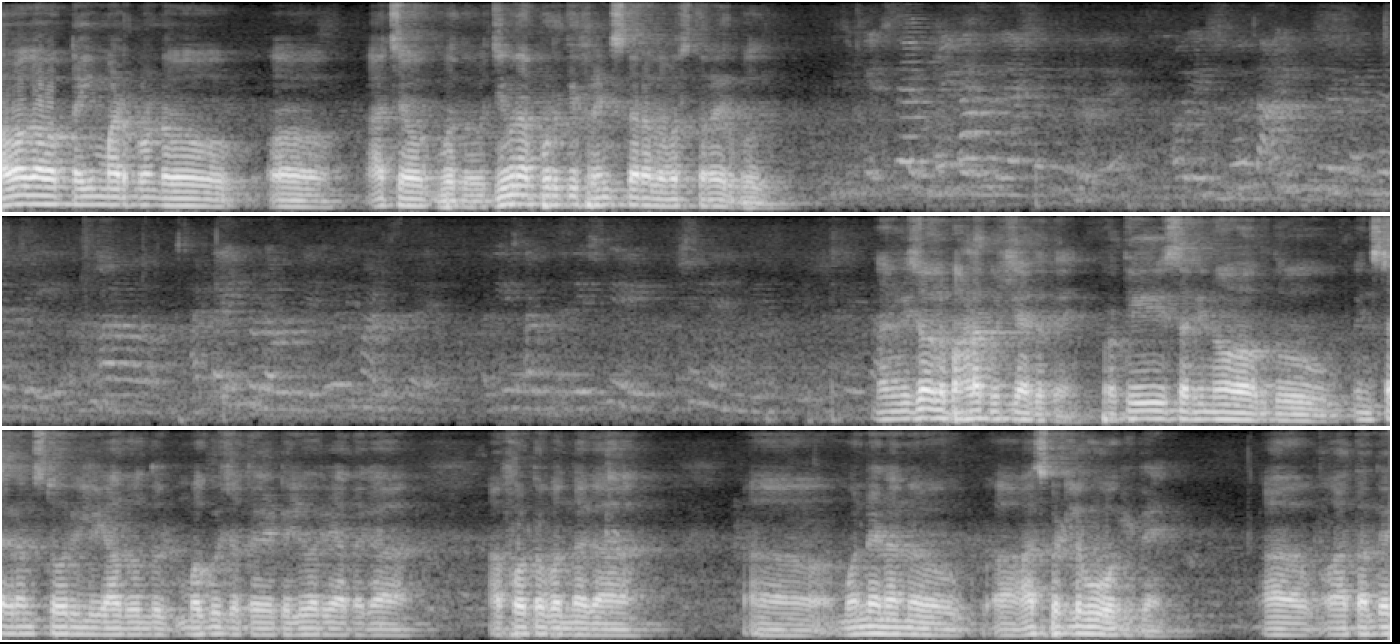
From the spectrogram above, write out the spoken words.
ಆವಾಗ ಅವಾಗ ಟೈಮ್ ಮಾಡಿಕೊಂಡು ಆಚೆ ಹೋಗ್ಬೋದು. ಜೀವನ ಪೂರ್ತಿ ಫ್ರೆಂಡ್ಸ್ ಥರ ಲವರ್ಸ್ ಥರ ಇರ್ಬೋದು. ನಂಗೆ ನಿಜವಾಗ್ಲೂ ಬಹಳ ಖುಷಿ ಆಗುತ್ತೆ. ಪ್ರತಿ ಸರಿನೂ ಅವ್ರದ್ದು ಇನ್ಸ್ಟಾಗ್ರಾಮ್ ಸ್ಟೋರಿಲಿ ಯಾವುದೋ ಒಂದು ಮಗು ಜೊತೆ ಡೆಲಿವರಿ ಆದಾಗ, ಆ ಫೋಟೋ ಬಂದಾಗ ಮೊನ್ನೆ ನಾನು ಹಾಸ್ಪಿಟ್ಲಿಗೂ ಹೋಗಿದ್ದೆ. ಆ ತಂದೆ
